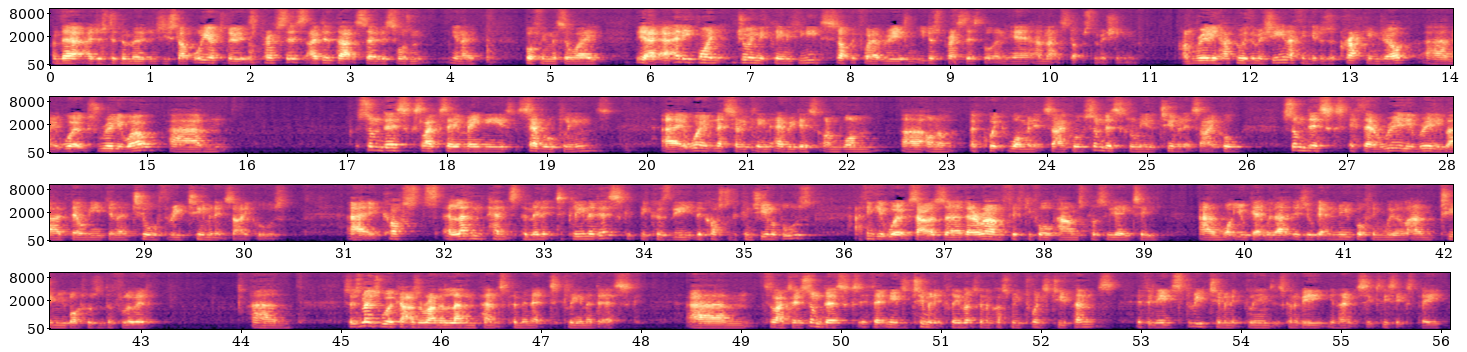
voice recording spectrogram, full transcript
And there I just did the emergency stop. All you have to do is press this. I did that so this wasn't, you know, buffing this away. But yeah, at any point during the clean, if you need to stop it for whatever reason, you just press this button here and that stops the machine. I'm really happy with the machine. I think it does a cracking job. Um, it works really well. Um, some discs, like I say, may need several cleans. Uh, it won't necessarily clean every disc on one uh, on a, a, quick one minute cycle. Some discs will need a two minute cycle. Some discs, if they're really really bad, they'll need you know two or three two minute cycles. Uh, it costs 11 pence per minute to clean a disc because the the cost of the consumables. I think it works out as uh, they're around 54 pounds plus VAT and what you'll get with that is you'll get a new buffing wheel and two new bottles of the fluid. Um, so it's meant to work out as around 11 pence per minute to clean a disc. Um, so like I say, some discs, if it needs a two minute clean, that's going to cost me 22 pence. If it needs three two minute cleans, it's going to be, you know, 66p,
